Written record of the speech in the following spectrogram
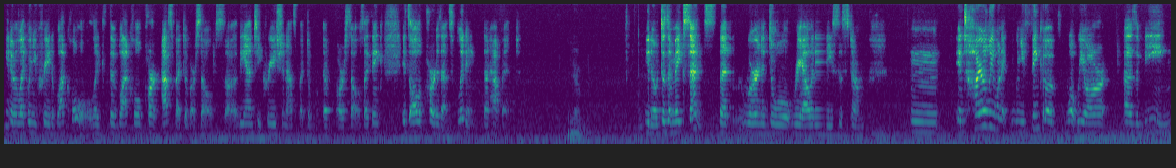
you know, like when you create a black hole, like the black hole part aspect of ourselves, uh, the anti-creation aspect of, of ourselves. I think it's all a part of that splitting that happened. Yeah. You know, does it make sense that we're in a dual reality system? Mm, entirely when it when you think of what we are as a being,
